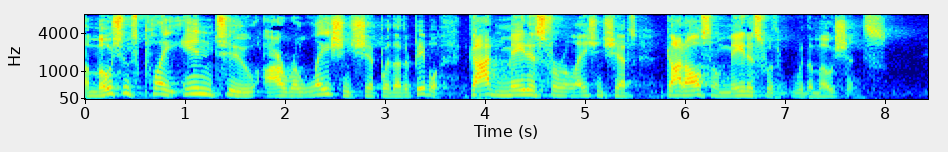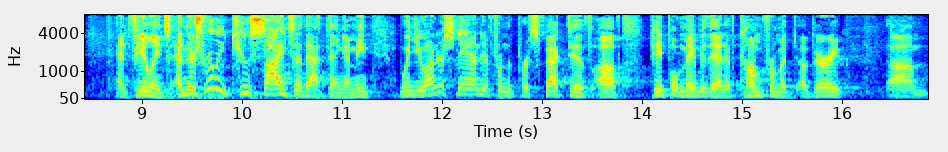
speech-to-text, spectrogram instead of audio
Emotions play into our relationship with other people. God made us for relationships. God also made us with, with emotions and feelings. And there's really two sides of that thing. I mean, when you understand it from the perspective of people maybe that have come from a, a very um,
